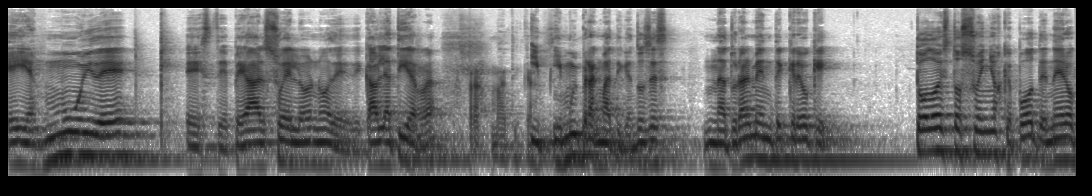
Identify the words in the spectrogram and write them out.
Ella es muy de este, pegada al suelo, ¿no? De, de cable a tierra Pragmática. y, y muy pragmática. Entonces, naturalmente creo que todos estos sueños que puedo tener o,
